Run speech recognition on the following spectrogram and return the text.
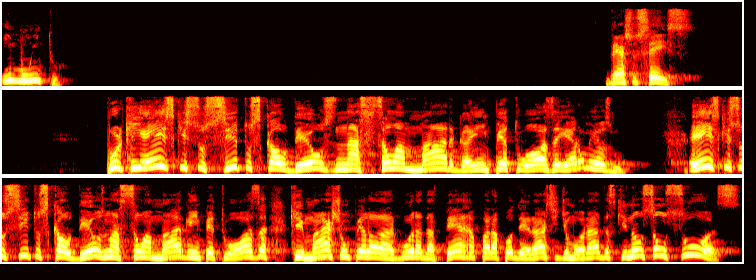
E muito. Verso 6. Porque eis que suscita os caldeus nação amarga e impetuosa, e era o mesmo. Eis que suscita os caldeus nação amarga e impetuosa, que marcham pela largura da terra para apoderar-se de moradas que não são suas.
